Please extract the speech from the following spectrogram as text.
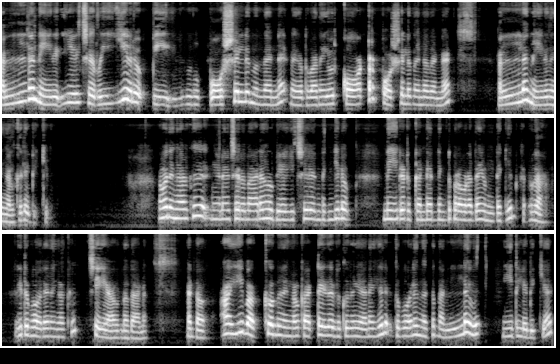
നല്ല നേര് ഈ ഒരു ചെറിയൊരു പീ പോർഷനിൽ നിന്ന് തന്നെ നേരിട്ട് പറഞ്ഞ ഈ ഒരു ക്വാർട്ടർ പോർഷനിൽ തന്നെ തന്നെ നല്ല നീര് നിങ്ങൾക്ക് ലഭിക്കും. അപ്പോൾ നിങ്ങൾക്ക് ഇങ്ങനെ ചെറുനാരകം ഉപയോഗിച്ച് എന്തെങ്കിലും നീരെടുക്കേണ്ട എന്തെങ്കിലും പ്രവണത ഉണ്ടെങ്കിൽ ഇതാ ഇതുപോലെ നിങ്ങൾക്ക് ചെയ്യാവുന്നതാണ്. കേട്ടോ? ആ ഈ വക്ക് ഒന്ന് നിങ്ങൾ കട്ട് ചെയ്തെടുക്കുകയാണെങ്കിൽ ഇതുപോലെ നിങ്ങൾക്ക് നല്ലൊരു നീര് ലഭിക്കാൻ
